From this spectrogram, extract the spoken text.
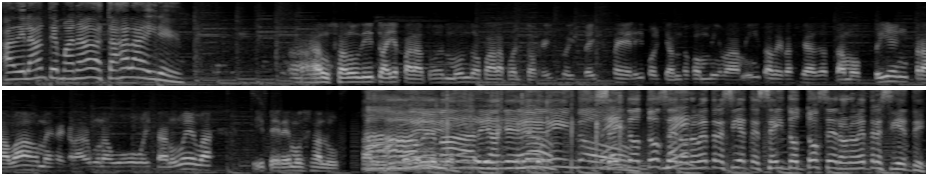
Adelante, manada, estás al aire. Ah, un saludito ahí para todo el mundo, para Puerto Rico. Y estoy feliz porque ando con mi mamita. De gracias a Dios estamos bien. Trabajo, me regalaron una huevita nueva y tenemos salud. ¡Ave. María, qué lindo! lindo. 6220937, 6220937.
